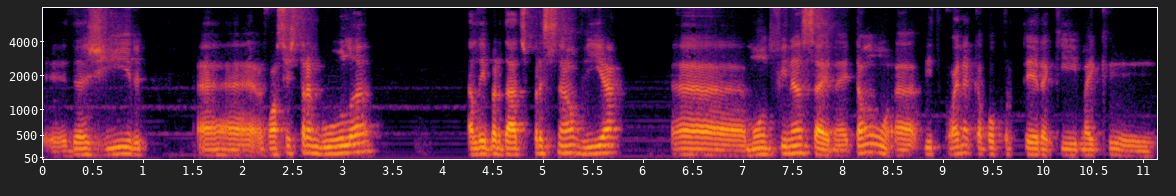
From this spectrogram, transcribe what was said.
eh, de agir. Eh, você estrangula a liberdade de expressão via uh, mundo financeiro. Né? Então, uh, Bitcoin acabou por ter aqui meio que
